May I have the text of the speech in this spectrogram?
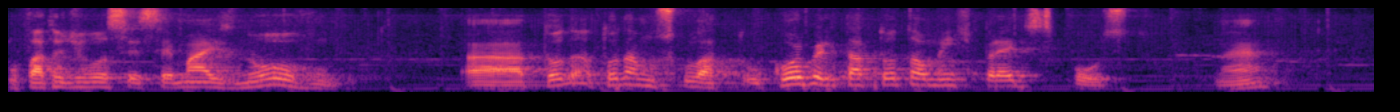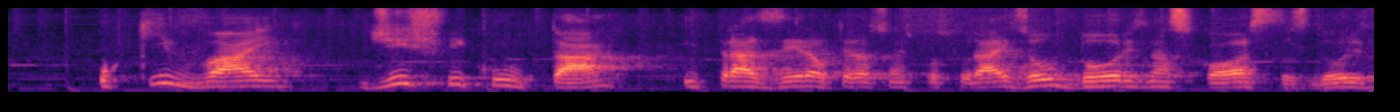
o fato de você ser mais novo ah, toda, toda a musculatura, o corpo está totalmente predisposto, né? O que vai dificultar e trazer alterações posturais ou dores nas costas, dores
